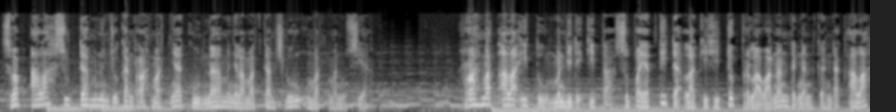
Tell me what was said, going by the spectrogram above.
Sebab Allah sudah menunjukkan rahmatnya guna menyelamatkan seluruh umat manusia. Rahmat Allah itu mendidik kita supaya tidak lagi hidup berlawanan dengan kehendak Allah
